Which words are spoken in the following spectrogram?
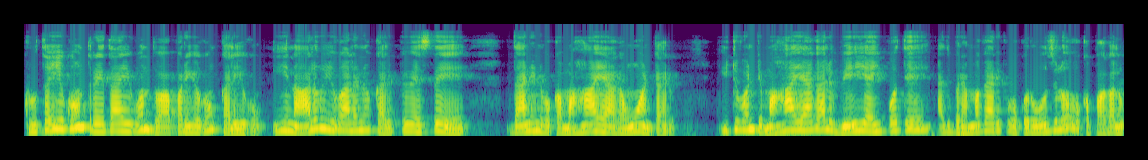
కృతయుగం త్రేతాయుగం ద్వాపరయుగం కలియుగం ఈ నాలుగు యుగాలను కలిపివేస్తే దానిని ఒక మహాయాగము అంటారు. ఇటువంటి మహాయాగాలు వేయి అయిపోతే అది బ్రహ్మగారికి ఒక రోజులో ఒక పగలు.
